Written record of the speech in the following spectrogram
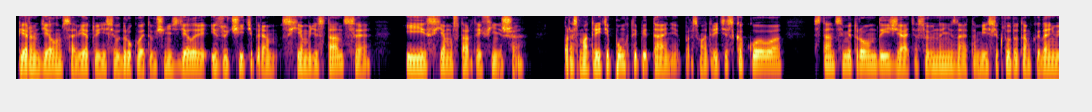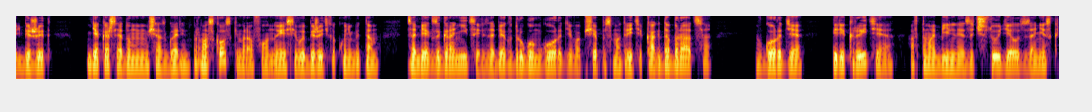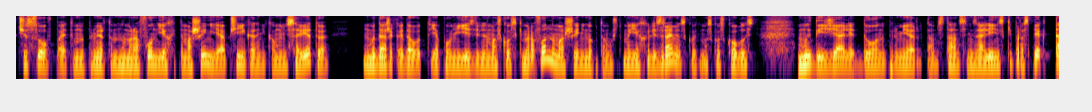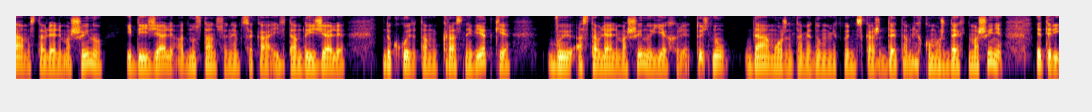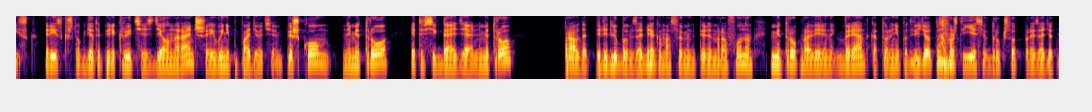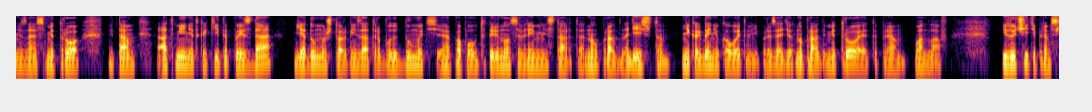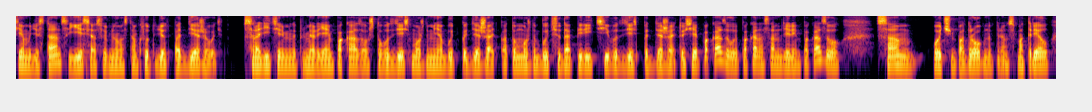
первым делом советую, если вдруг вы этого еще не сделали, изучите прям схему дистанции и схему старта и финиша. Просмотрите пункты питания, просмотрите, с какого станции метро вам доезжать. Особенно, не знаю, там, если кто-то там когда-нибудь бежит, я, кажется, я думаю, мы сейчас говорим про московский марафон, но если вы бежите какой-нибудь там забег за границей или забег в другом городе, вообще посмотрите, как добраться – в городе перекрытие автомобильное зачастую делаются за несколько часов, поэтому, например, там на марафон ехать на машине я вообще никогда никому не советую. Мы даже, когда вот, я помню, ездили на московский марафон на машине, ну, потому что мы ехали из Раменского, это Московская область, мы доезжали до, например, там станции, не знаю, Ленинский проспект, там оставляли машину и доезжали одну станцию на МЦК, или там доезжали до какой-то там красной ветки, вы оставляли машину, ехали. То есть, ну, да, можно там, я думаю, мне кто-нибудь скажет, да, там легко можно доехать на машине. Это риск. Риск, что где-то перекрытие сделано раньше, и вы не попадете. Пешком, на метро, это всегда идеально. Метро, правда, перед любым забегом, особенно перед марафоном, метро проверенный вариант, который не подведет. Потому что если вдруг что-то произойдет, не знаю, с метро, и там отменят какие-то поезда, я думаю, что организаторы будут думать э, по поводу переноса времени старта. Ну, правда, надеюсь, что никогда ни у кого этого не произойдет. Но правда, метро — это прям one love. Изучите прям схему дистанции, если особенно у вас там кто-то идет поддерживать, с родителями, например, я им показывал, что вот здесь можно меня будет поддержать, потом можно будет сюда перейти, вот здесь поддержать. То есть я им показывал, и пока на самом деле им показывал, сам очень подробно прям смотрел,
